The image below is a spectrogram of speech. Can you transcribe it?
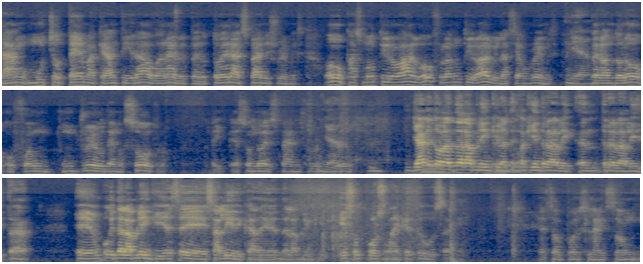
tan muchos temas que han tirado, whatever, pero todo era Spanish remix. Oh, Pasmo tiró algo, oh, fulano tiró algo y le hacían un remix. Ya. Pero Ando Loco fue un, un drill de nosotros. Like, eso no es Spanish Ya. drill. Ya que tú hablas de la Blinky, la tengo aquí entre la, li- entre la lista. Eh, un poquito de la Blinky, ese, esa lírica de, de la Blinky. Esos punchlines que tú usas. Esos punchlines son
